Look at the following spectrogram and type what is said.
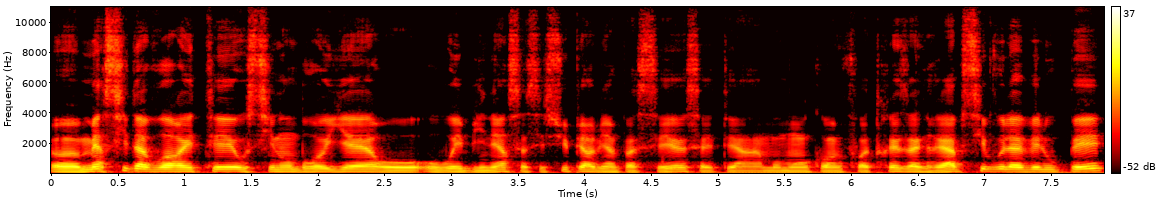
merci d'avoir été aussi nombreux hier au, au webinaire, ça s'est super bien passé, ça a été un moment encore une fois très agréable. Si vous l'avez loupé,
